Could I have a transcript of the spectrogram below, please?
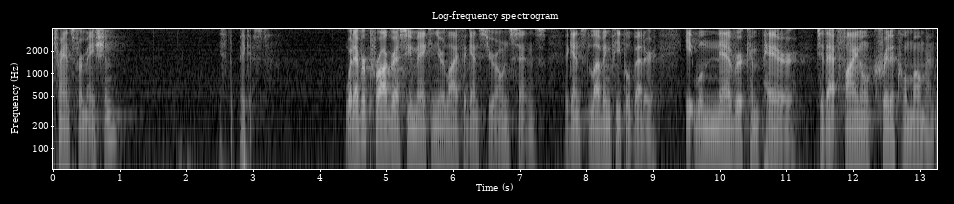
transformation, is the biggest. Whatever progress you make in your life against your own sins, against loving people better, it will never compare to that final critical moment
